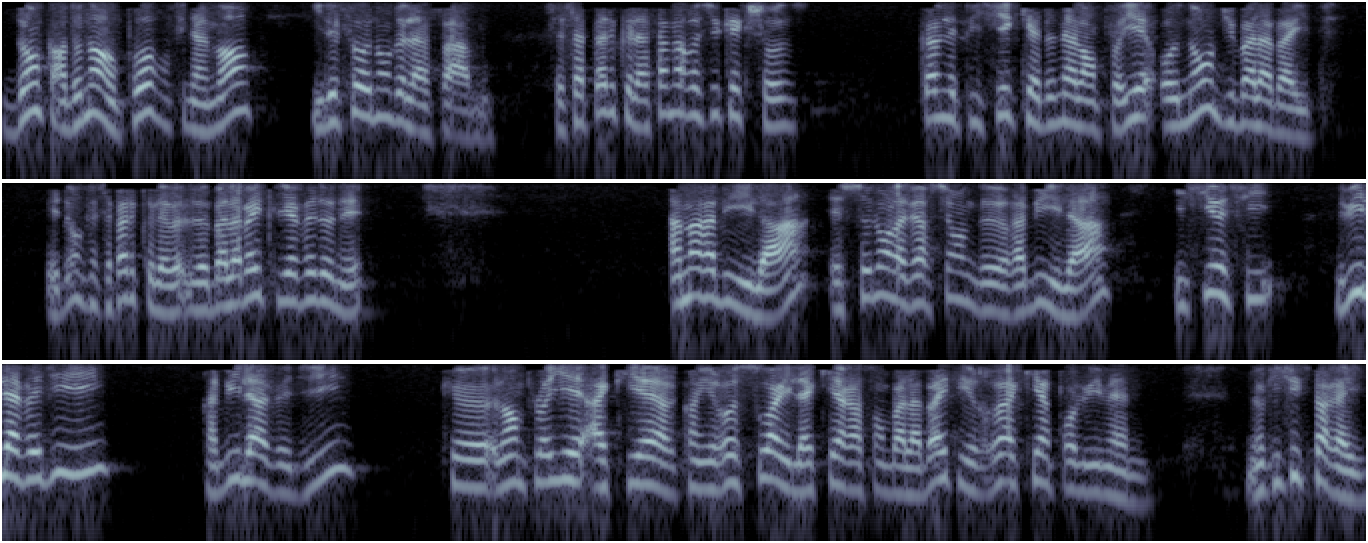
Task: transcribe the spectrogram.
Donc, en donnant aux pauvres, finalement, il est fait au nom de la femme. Ça s'appelle que la femme a reçu quelque chose, comme l'épicier qui a donné à l'employé au nom du balabait. Et donc, ça s'appelle que le, balabait lui avait donné. Amar Rabbi Ila, et selon la version de Rabbi Ila, ici aussi, lui, il avait dit, Rabbi avait dit que l'employé acquiert, quand il reçoit, il acquiert à son balabait, il reacquiert pour lui-même. Donc ici, c'est pareil.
